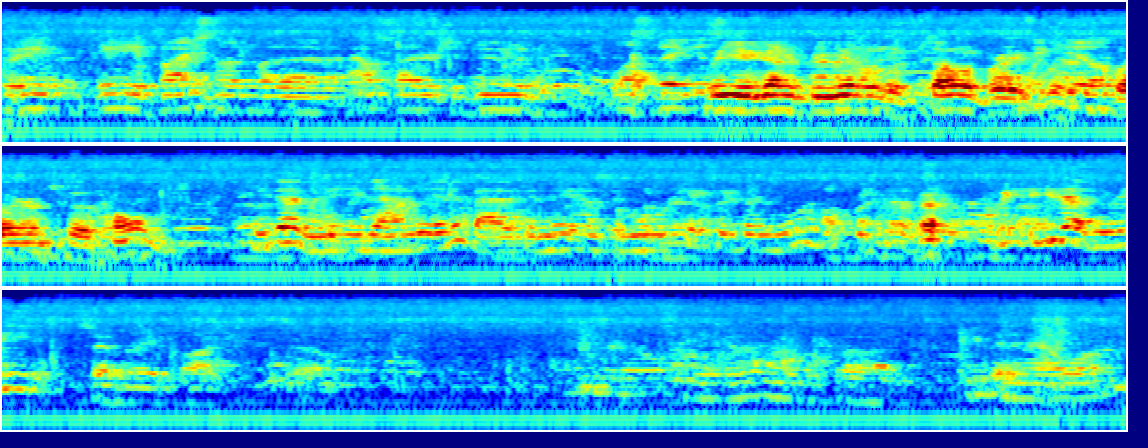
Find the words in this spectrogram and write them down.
So any, any advice on what uh, outsiders should do in Las Vegas? Well, you're gonna be able to celebrate with Clarence at home. He doesn't need, I mean, anybody can have some more kickers than he wants, because he doesn't need it. Seven or eight o'clock, so. You been how long?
